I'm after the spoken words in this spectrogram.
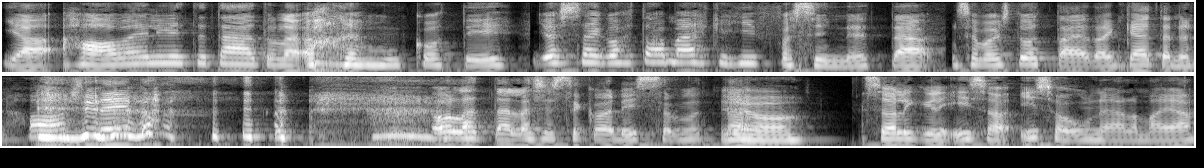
Ja haaveilin, että tämä tulee olemaan mun koti. Jossain kohtaa mä ehkä hiffasin, että se voisi tuottaa jotain käytännön haasteita olla tällaisessa kodissa, mutta Joo. se oli kyllä iso, iso unelma. Ja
